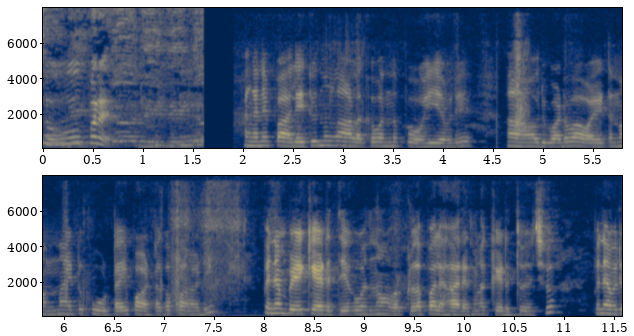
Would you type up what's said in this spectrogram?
സൂപ്പർ അങ്ങനെ പാലേറ്റിൽ നിന്നുള്ള ആളൊക്കെ വന്ന് പോയി. അവർ ഒരുപാട് വാവായിട്ട് നന്നായിട്ട് കൂട്ടായി പാട്ടൊക്കെ പാടി. പിന്നെ അമ്പഴേക്ക് അടുത്തേക്ക് വന്നു. അവർക്കുള്ള പലഹാരങ്ങളൊക്കെ എടുത്തു വെച്ചു. പിന്നെ അവർ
